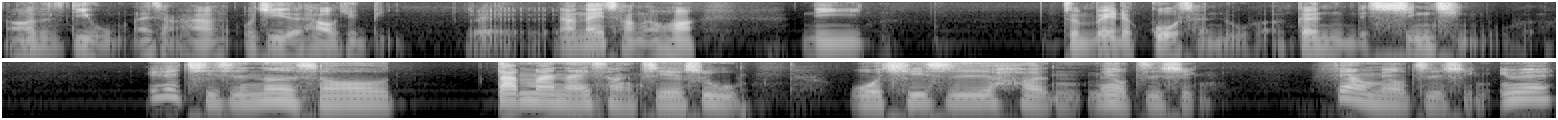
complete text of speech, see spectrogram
然后是第五那一场，他我记得他有去比。对对，那那一场的话，你准备的过程如何？跟你的心情如何？因为其实那时候丹麦那一场结束，我其实很没有自信，非常没有自信，因为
